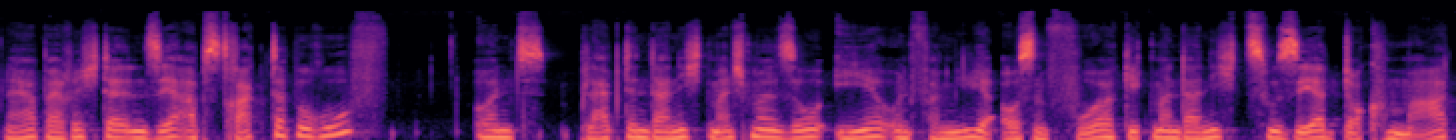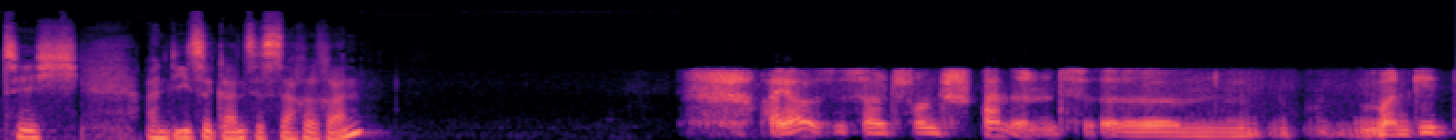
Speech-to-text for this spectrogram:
naja, bei Richter ein sehr abstrakter Beruf, und bleibt denn da nicht manchmal so Ehe und Familie außen vor? Geht man da nicht zu sehr dogmatisch an diese ganze Sache ran? Ah ja, es ist halt schon spannend. Ähm, man geht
